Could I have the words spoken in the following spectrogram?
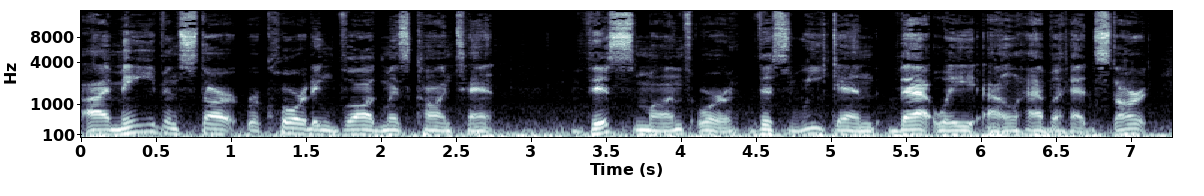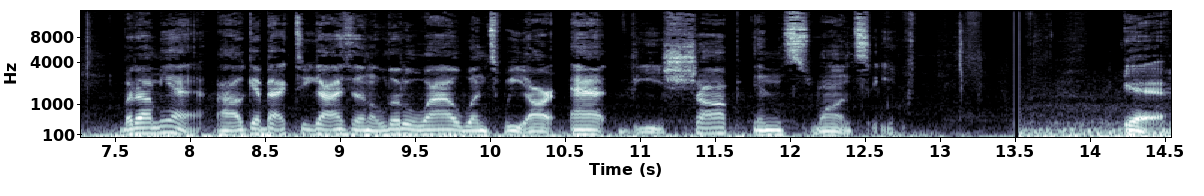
I may even start recording Vlogmas content this month or this weekend. That way I'll have a head start. But um, yeah, I'll get back to you guys in a little while once we are at the shop in Swansea. Yeah,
